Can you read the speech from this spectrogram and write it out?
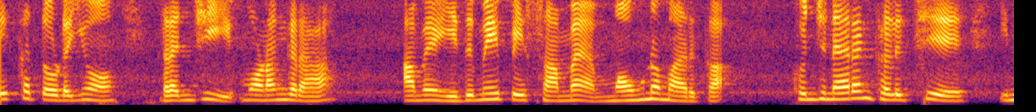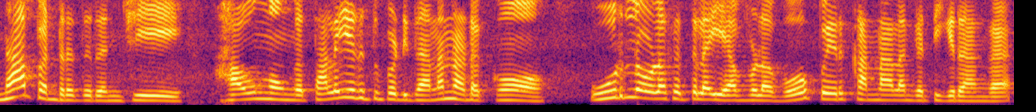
ஏக்கத்தோடையும் ரஞ்சி முணங்குறா. அவன் எதுவுமே பேசாமல் மௌனமாக இருக்கா. கொஞ்ச நேரம் கழித்து என்ன பண்ணுறது ரஞ்சி? அவங்கவுங்க தலையெடுத்துப்படி தானே நடக்கும். ஊரில் உலகத்தில் எவ்வளவோ பேர் கண்ணாலம் கட்டிக்கிறாங்க.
